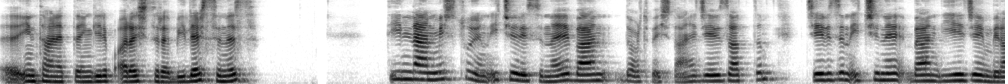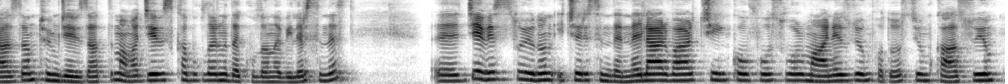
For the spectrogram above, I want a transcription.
Ee, internetten girip araştırabilirsiniz. Dinlenmiş suyun içerisine ben 4-5 tane ceviz attım. Cevizin içini ben yiyeceğim birazdan. Tüm ceviz attım ama ceviz kabuklarını da kullanabilirsiniz. Ee, ceviz suyunun içerisinde neler var? Çinko, fosfor, manezyum, potasyum, kalsiyum,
